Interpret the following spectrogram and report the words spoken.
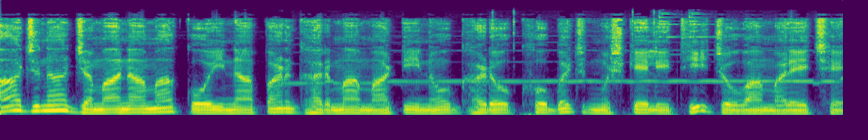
આજના જમાનામાં કોઈના પણ ઘરમાં માટીનો ઘડો ખૂબ જ મુશ્કેલીથી જોવા મળે છે.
